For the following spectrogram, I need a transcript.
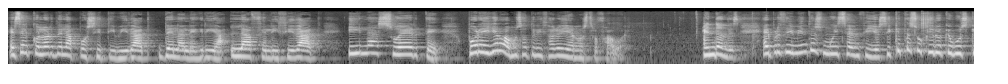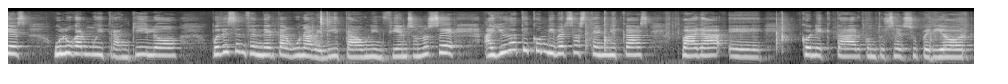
Es el color de la positividad, de la alegría, la felicidad y la suerte. Por ello lo vamos a utilizar hoy a nuestro favor. Entonces, el procedimiento es muy sencillo. Sí que te sugiero que busques un lugar muy tranquilo, puedes encenderte alguna velita, un incienso, no sé, ayúdate con diversas técnicas para eh, conectar con tu ser superior,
